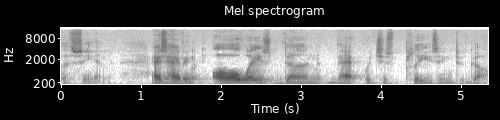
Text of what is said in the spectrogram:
a sin, as having always done that which is pleasing to God.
